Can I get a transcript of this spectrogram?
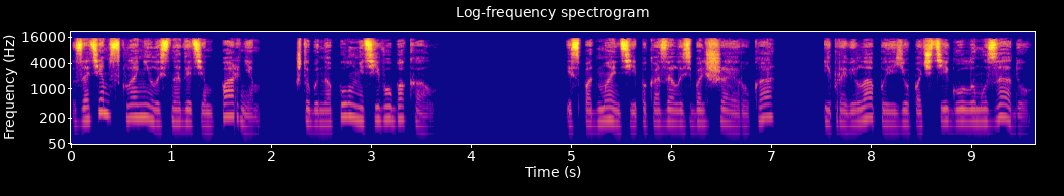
затем склонилась над этим парнем, чтобы наполнить его бокал. Из-под мантии показалась большая рука — и провела по ее почти голому заду.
